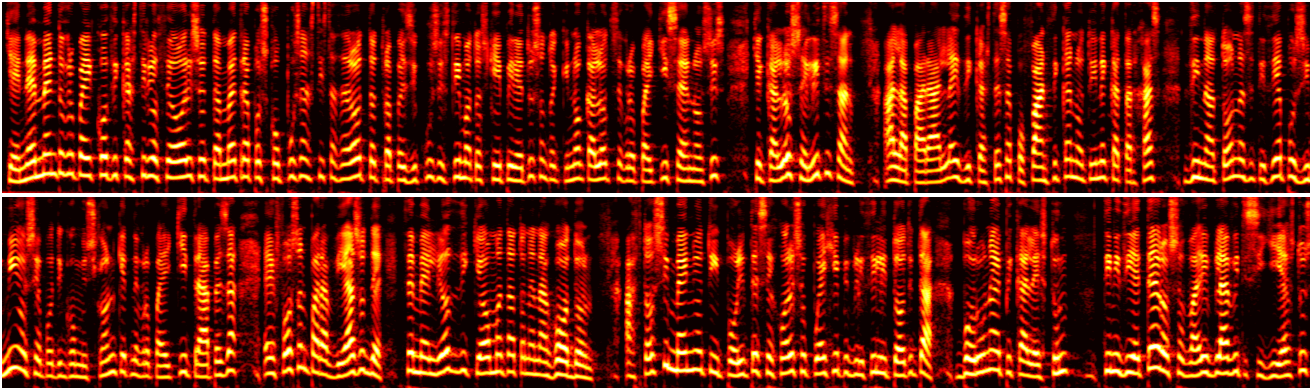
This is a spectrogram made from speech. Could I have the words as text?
Και ναι, μεν το Ευρωπαϊκό Δικαστήριο θεώρησε ότι τα μέτρα αποσκοπούσαν στη σταθερότητα του τραπεζικού συστήματος και υπηρετούσαν το κοινό καλό της Ευρωπαϊκής Ένωσης και καλώς ελήφθησαν. Αλλά παράλληλα, οι δικαστές αποφάνθηκαν ότι είναι καταρχάς δυνατόν να ζητηθεί αποζημίωση από την Κομισιόν και την Ευρωπαϊκή Τράπεζα εφόσον παραβιάζονται θεμελιώδη δικαιώματα των εναγόντων. Αυτό σημαίνει ότι οι πολίτες σε χώρες όπου έχει επιβληθεί λιτότητα μπορούν να επικαλεστούν την ιδιαίτερο σοβαρή βλάβη της υγείας τους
